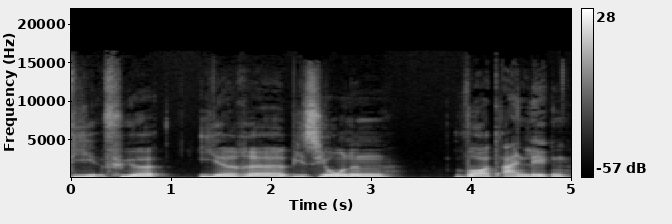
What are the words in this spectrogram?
die für ihre Visionen Wort einlegen.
